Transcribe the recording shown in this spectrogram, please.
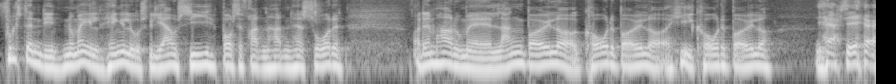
fuldstændig normal hængelås, vil jeg jo sige, bortset fra, at den har den her sorte. Og dem har du med lange bøjler og korte bøjler og helt korte bøjler. Ja, det er,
